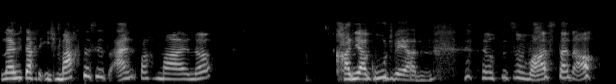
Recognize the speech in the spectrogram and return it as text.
Und da habe ich gedacht, ich mache das jetzt einfach mal, ne? Kann ja gut werden. Und so war es dann auch.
